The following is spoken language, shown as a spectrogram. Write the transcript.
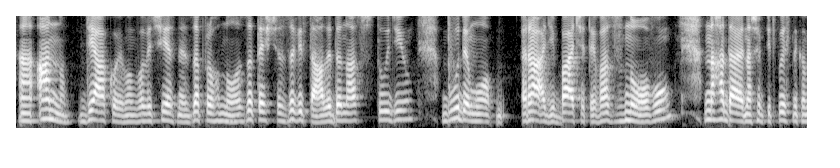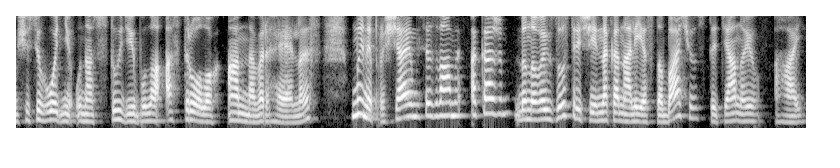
Анно, дякую вам величезне за прогноз, за те, що завітали до нас в студію. Будемо раді бачити вас знову. Нагадаю нашим підписникам, що сьогодні у нас в студії була астролог Анна Вергелес. Ми не прощаємося з вами, а кажемо до нових зустрічей на каналі Ясно Бачу з Тетяною Гай.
